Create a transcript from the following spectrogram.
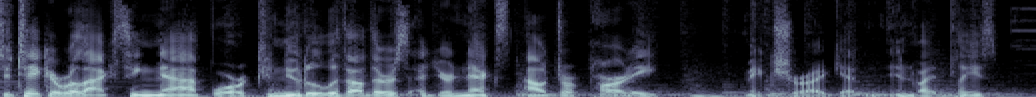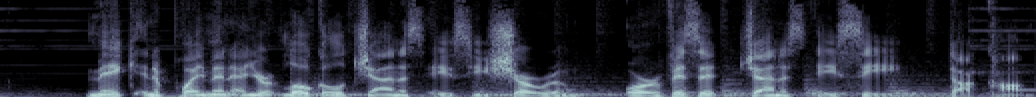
To take a relaxing nap or canoodle with others at your next outdoor party, make sure I get an invite, please Make an appointment at your local Janus et Cie showroom or visit janusetcie.com.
